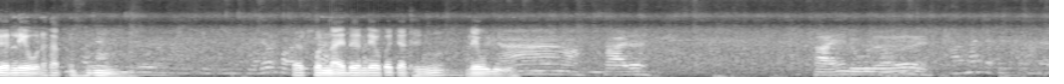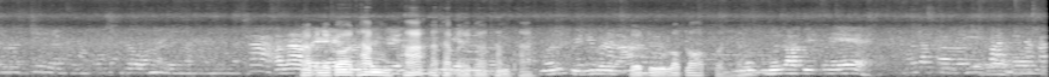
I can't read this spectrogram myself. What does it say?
เดินเร็วนะครับ อืมถ้าคนไหนเดินเร็วก็จะถึงเร็วอยู่อ่าถ่ายเลยถ่ายให้ดูเลย ครับอันนี้ก็ถ้ำพระนะครับ อันนี้ก็ถ้ำพระเดี๋ยวดูรอบๆก่อนนะเหมือนเราปิดแอร์บ้นนะคะ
